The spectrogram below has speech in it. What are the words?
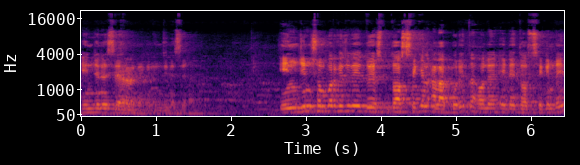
ইঞ্জিনের চেহারা দেখেন, ইঞ্জিনের চেহারা। ইঞ্জিন সম্পর্কে যদি দশ সেকেন্ড আলাপ করি, তাহলে এটা দশ সেকেন্ডেই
